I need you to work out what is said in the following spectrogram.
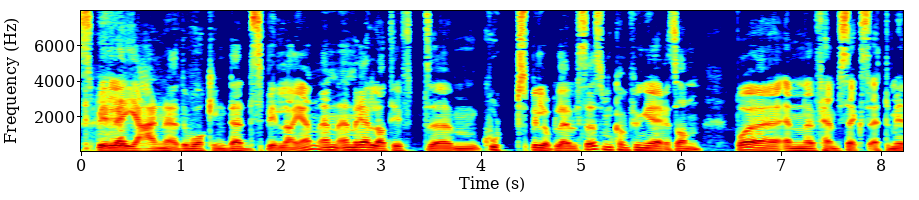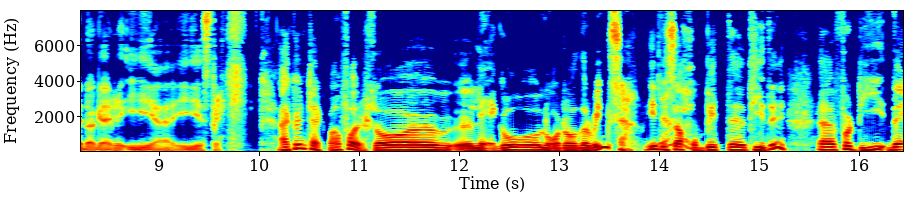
spiller jeg gjerne The Walking Dead-spiller igjen. En, en relativt um, kort spillopplevelse som kan fungere sånn på en fem-seks ettermiddager i, i strekk. Jeg kunne tenke meg å foreslå eh, Lego Lord of the Rings jeg, i disse Hobbit-tider. Eh, Fordi det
